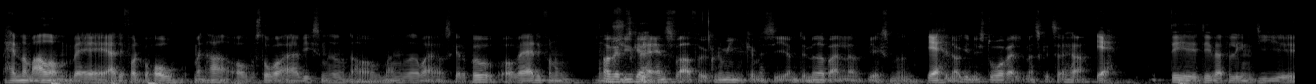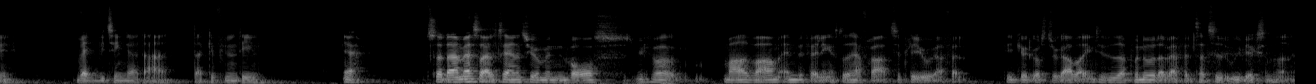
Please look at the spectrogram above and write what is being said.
handler meget om, hvad er det for et behov, man har, og hvor stor er virksomheden, og hvor mange medarbejdere skal der på, og hvad er det for nogle, nogle Og hvem type- skal have ansvaret for økonomien, kan man sige, om det er medarbejderne eller virksomheden. Ja. Det er nok en af de store valg, man skal tage her. Ja, det, det er i hvert fald en af de øh, valg, vi tænker, der, der kan fylde en del. Ja. Så der er masser af alternativer, men vores, vi får meget varme anbefalinger sted herfra til Pleo i hvert fald. De har gjort et godt stykke arbejde indtil videre på noget, der i hvert fald tager tid ud i virksomhederne.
